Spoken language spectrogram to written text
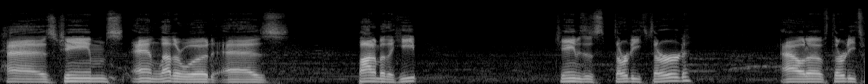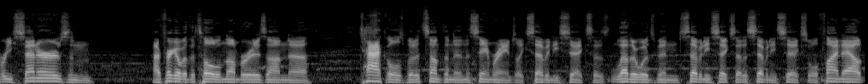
has James and Leatherwood as bottom of the heap. James is 33rd out of 33 centers, and I forget what the total number is on uh, tackles, but it's something in the same range, like 76. As Leatherwood's been 76 out of 76. So we'll find out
